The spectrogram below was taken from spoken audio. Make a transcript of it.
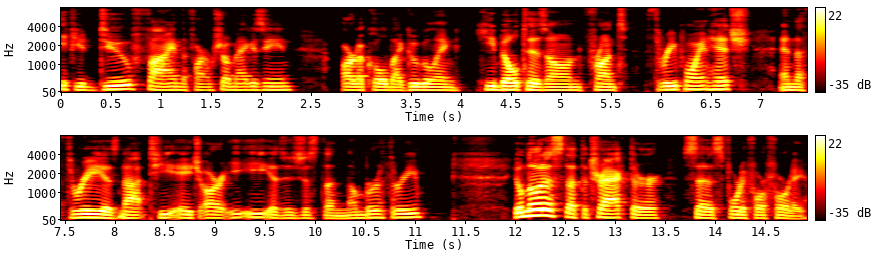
if you do find the Farm Show magazine article by Googling, he built his own front three point hitch, and the three is not T H R E E, it is just the number three. You'll notice that the tractor says 4440.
